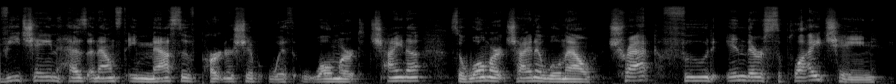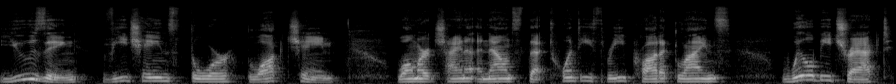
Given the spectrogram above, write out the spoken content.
VeChain has announced a massive partnership with Walmart China. So, Walmart China will now track food in their supply chain using VeChain's Thor blockchain. Walmart China announced that 23 product lines will be tracked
